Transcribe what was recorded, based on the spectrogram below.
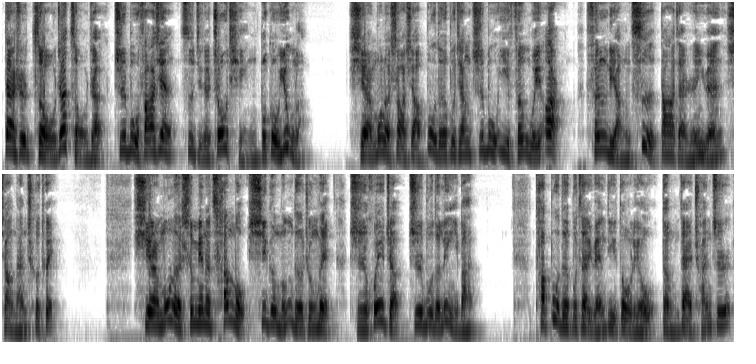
但是走着走着，支部发现自己的舟艇不够用了，希尔莫勒少校不得不将支部一分为二，分两次搭载人员向南撤退。希尔穆勒身边的参谋西格蒙德中尉指挥着支部的另一半，他不得不在原地逗留，等待船只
